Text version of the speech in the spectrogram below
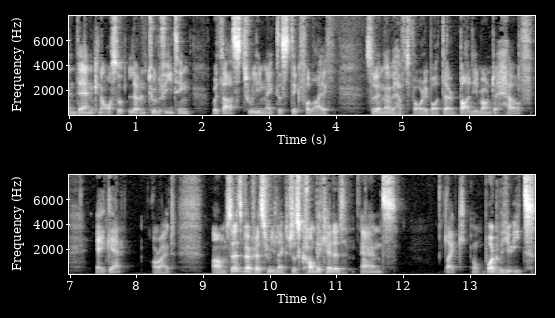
and then can also learn intuitive eating with us to really make this stick for life. So they never have to worry about their body around their health again. All right. Um, so that's very first really like just complicated and like what will you eat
